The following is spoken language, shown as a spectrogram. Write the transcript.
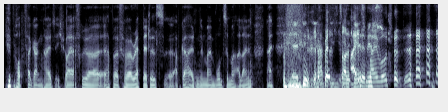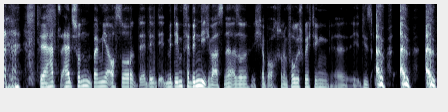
Hip-Hop-Vergangenheit. Ich war ja früher, habe ja früher Rap-Battles äh, abgehalten in meinem Wohnzimmer, alleine. Nein. Äh, den, den hab ich, alleine in meinem Wohnzimmer. der hat halt schon bei mir auch so, der, der, mit dem verbinde ich was, ne? Also ich habe auch schon im Vorgespräch den, äh, dieses Au, Au, Au. Mhm.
